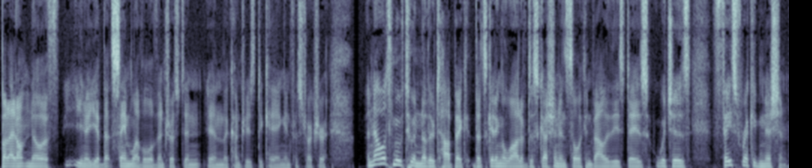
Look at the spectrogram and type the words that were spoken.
but I don't know if you know you have that same level of interest in in the country's decaying infrastructure. And now let's move to another topic that's getting a lot of discussion in Silicon Valley these days, which is face recognition.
